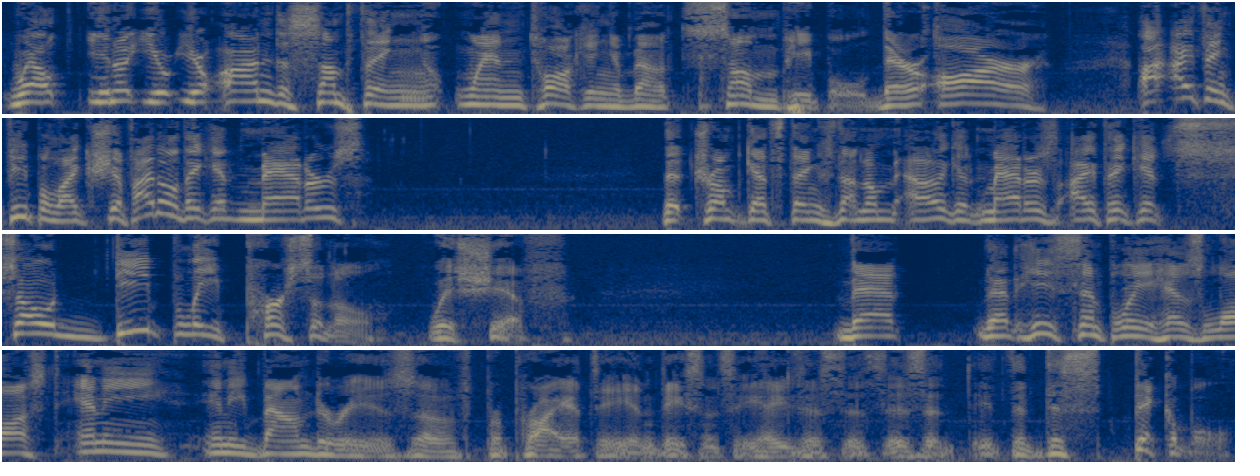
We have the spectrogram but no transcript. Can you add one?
Well, you know, you're, you're on to something when talking about some people. There are, I, I think people like Schiff, I don't think it matters that Trump gets things done. I don't think it matters. I think it's so deeply personal with Schiff that that he simply has lost any any boundaries of propriety and decency. He's just is, is a, it's a despicable,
